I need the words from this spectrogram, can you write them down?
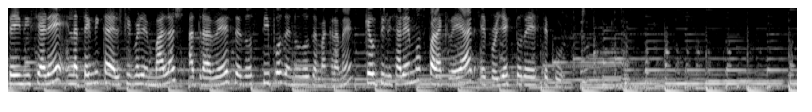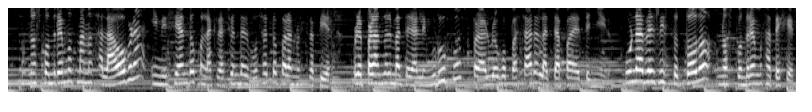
Te iniciaré en la técnica del Fiber Emballage a través de dos tipos de nudos de macramé que utilizaremos para crear el proyecto de este curso. Nos pondremos manos a la obra, iniciando con la creación del boceto para nuestra pieza, preparando el material en grupos para luego pasar a la etapa de teñido. Una vez listo todo, nos pondremos a tejer.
